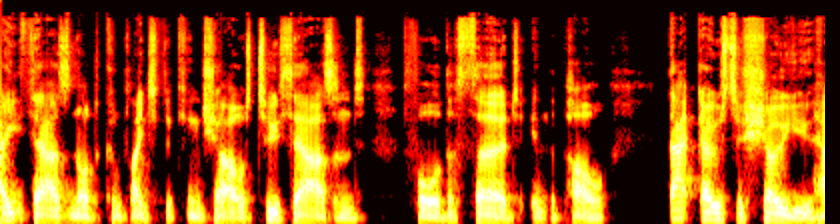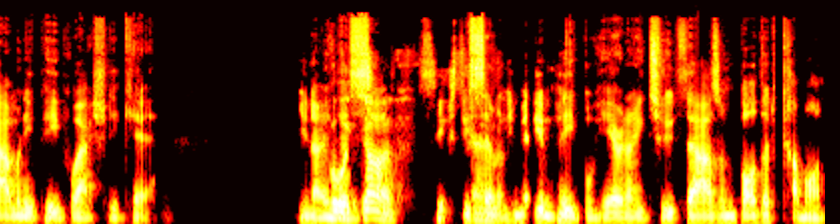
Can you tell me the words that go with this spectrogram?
eight thousand odd complaints for King Charles, two thousand for the third in the poll. That goes to show you how many people actually care. You know, oh, it does. 60, yeah. 70 million people here and only 2,000 bothered. Come on.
